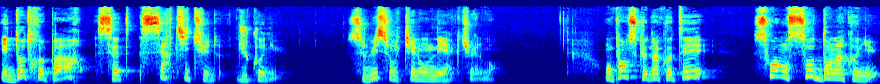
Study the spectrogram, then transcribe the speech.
et d'autre part cette certitude du connu, celui sur lequel on est actuellement. On pense que d'un côté, soit on saute dans l'inconnu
